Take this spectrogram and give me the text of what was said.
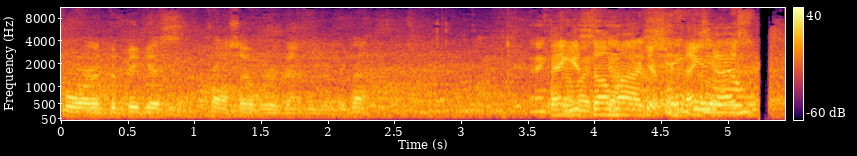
for the biggest crossover event we've done. Thank you so much. Thanks, guys.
